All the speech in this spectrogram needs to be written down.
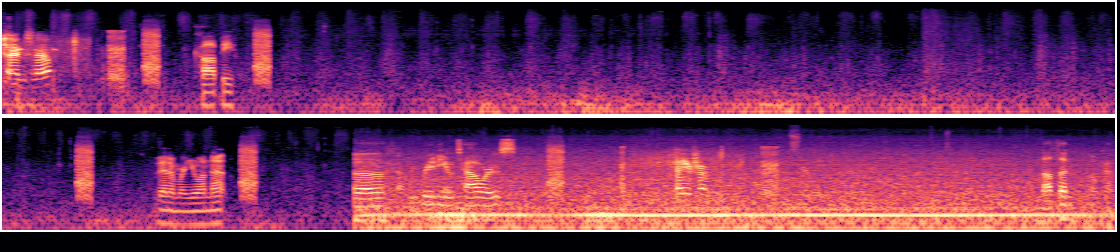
times now. Copy. Venom, are you on that? Radio towers. You firm? Nothing? Okay.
